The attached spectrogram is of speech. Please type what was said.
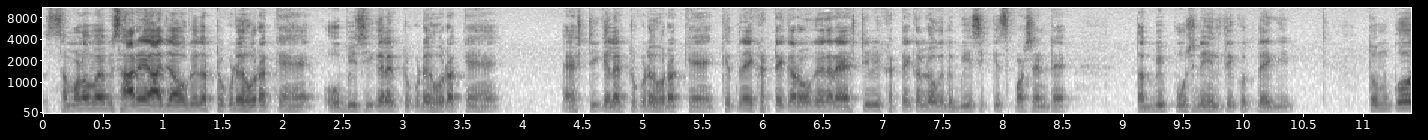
समणों में भी सारे आ जाओगे तो टुकड़े हो रखे हैं ओबीसी के अलग टुकड़े हो रखे हैं एसटी के अलग टुकड़े हो रखे हैं। कितने इकट्ठे करोगे? अगर एसटी भी इकट्ठे कर लोगे तो बीस इक्कीस परसेंट है, तब भी पूछ नहीं हिलती कुत्ते की तुमको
